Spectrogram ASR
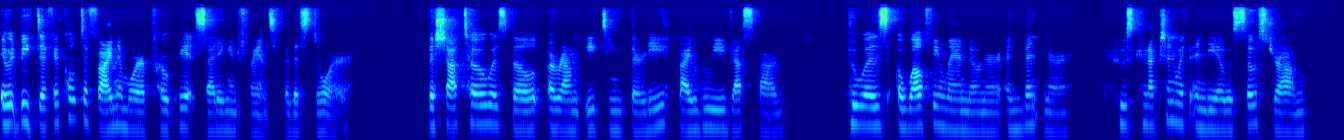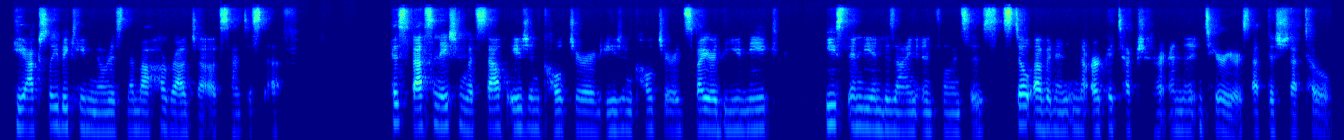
It would be difficult to find a more appropriate setting in France for this door. The chateau was built around 1830 by Louis Gaspard, who was a wealthy landowner and vintner whose connection with India was so strong he actually became known as the Maharaja of Saint-Estèphe. His fascination with South Asian culture and Asian culture inspired the unique East Indian design influences still evident in the architecture and the interiors at this chateau.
